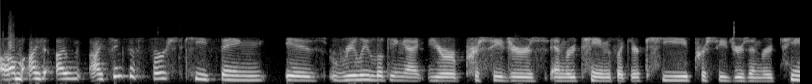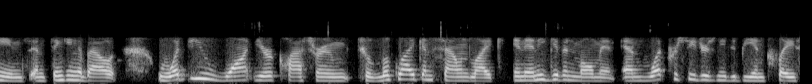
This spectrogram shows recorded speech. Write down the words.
Um, I, I, I think the first key thing is really looking at your procedures and routines, like your key procedures and routines, and thinking about what do you want your classroom to look like and sound like in any given moment, and what procedures need to be in place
